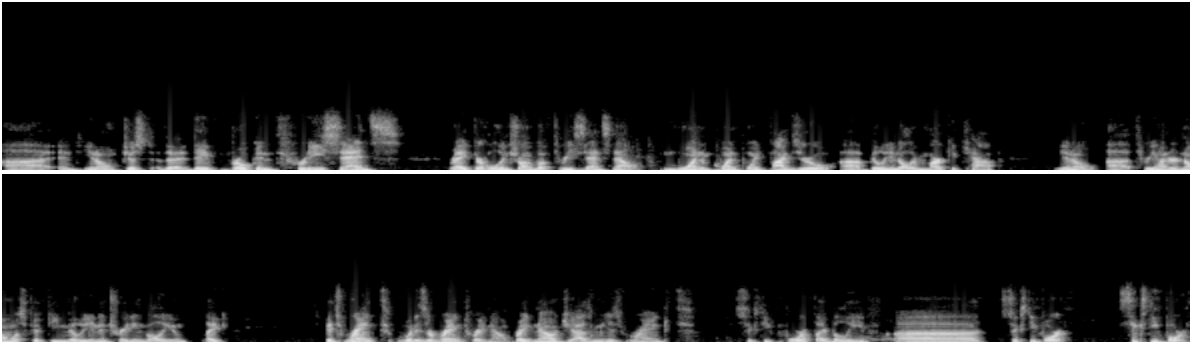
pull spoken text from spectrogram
uh, and you know, just the they've broken three cents. Right, they're holding strong above three cents now. One one point five zero uh, billion dollar market cap. You know, uh, three hundred and almost fifty million in trading volume. Like it's ranked. What is it ranked right now? Right now, Jasmy is ranked 64th, I believe. Uh, 64th. 64th.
